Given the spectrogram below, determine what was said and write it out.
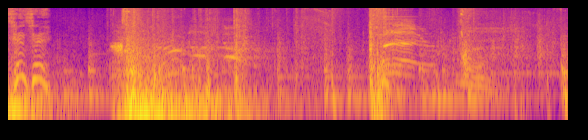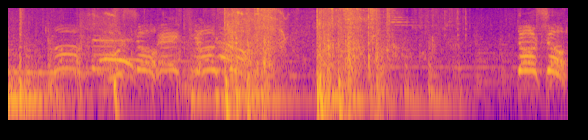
先生。どうしよう。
